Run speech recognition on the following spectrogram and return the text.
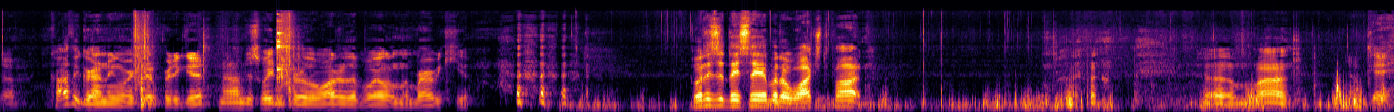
So, coffee grounding worked out pretty good. Now I'm just waiting for the water to boil on the barbecue. what is it they say about a watched pot? oh, man. Okay.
